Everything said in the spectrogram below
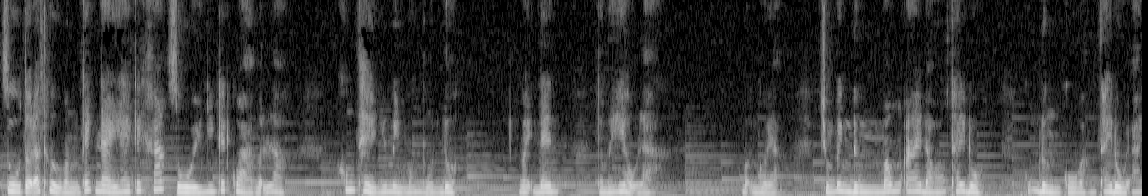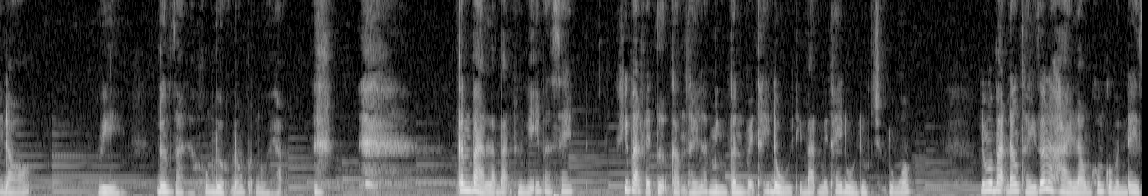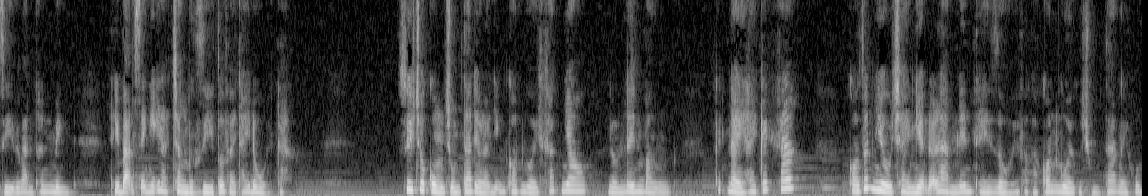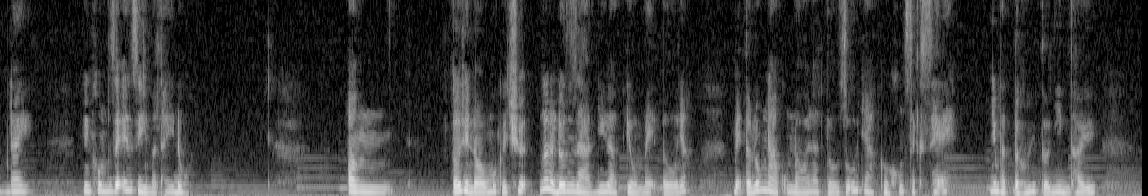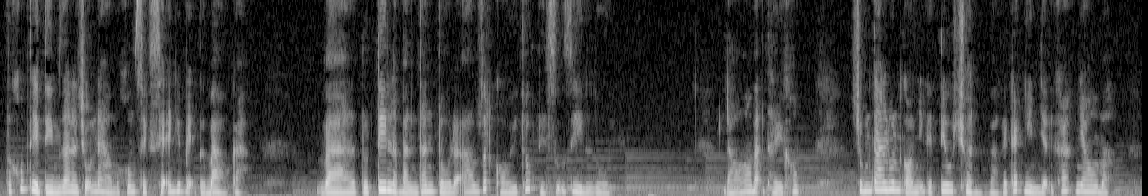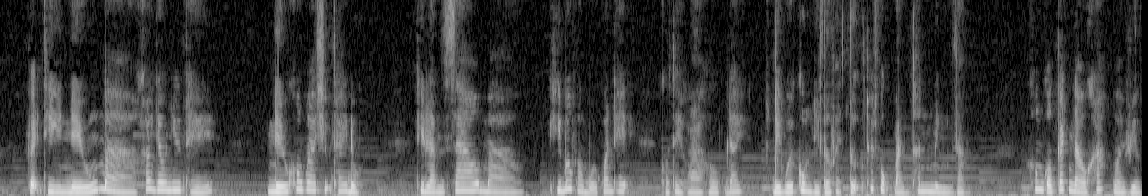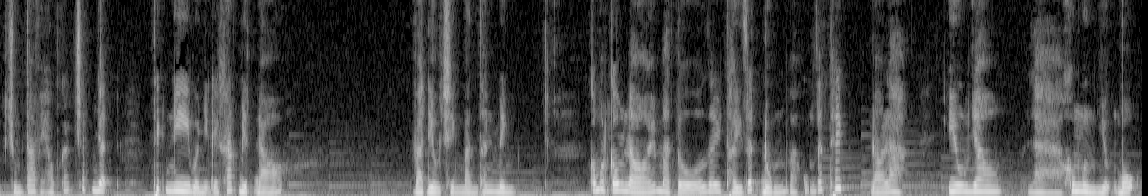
dù tớ đã thử bằng cách này hay cách khác rồi, nhưng kết quả vẫn là không thể như mình mong muốn được. Vậy nên, tớ mới hiểu là, mọi người ạ, chúng mình đừng mong ai đó thay đổi, cũng đừng cố gắng thay đổi ai đó. Vì đơn giản là không được đâu mọi người ạ. Căn bản là bạn thử nghĩ mà xem, khi bạn phải tự cảm thấy là mình cần phải thay đổi thì bạn mới thay đổi được chứ, đúng không? Nếu mà bạn đang thấy rất là hài lòng, không có vấn đề gì với bản thân mình, thì bạn sẽ nghĩ là chẳng được gì tôi phải thay đổi cả suy cho cùng chúng ta đều là những con người khác nhau lớn lên bằng cách này hay cách khác. Có rất nhiều trải nghiệm đã làm nên thế giới và cả con người của chúng ta ngày hôm nay nhưng không dễ gì mà thay đổi. Um, tớ chỉ nói một cái chuyện rất là đơn giản như là kiểu mẹ tớ nhá. Mẹ tớ lúc nào cũng nói là tớ giữ nhà cửa không sạch sẽ nhưng mà tớ thì tớ nhìn thấy tớ không thể tìm ra là chỗ nào mà không sạch sẽ như mẹ tớ bảo cả và tôi tin là bản thân tôi đã rất có ý thức để giữ gìn rồi. Đó, bạn thấy không? Chúng ta luôn có những cái tiêu chuẩn và cái cách nhìn nhận khác nhau mà. Vậy thì nếu mà khác nhau như thế, nếu không ai chịu thay đổi, thì làm sao mà khi bước vào mối quan hệ có thể hòa hợp đây? Đến cuối cùng thì tớ phải tự thuyết phục bản thân mình rằng không có cách nào khác ngoài việc chúng ta phải học cách chấp nhận, thích nghi với những cái khác biệt đó và điều chỉnh bản thân mình. Có một câu nói mà tớ thấy rất đúng và cũng rất thích, đó là yêu nhau là không ngừng nhượng bộ.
